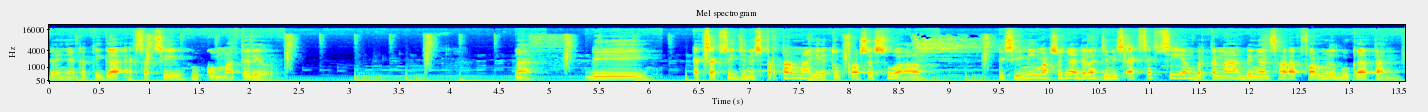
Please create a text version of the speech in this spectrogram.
Dan yang ketiga eksepsi hukum material. Nah, di Eksepsi jenis pertama yaitu prosesual. Di sini maksudnya adalah jenis eksepsi yang berkenaan dengan syarat formil gugatan.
